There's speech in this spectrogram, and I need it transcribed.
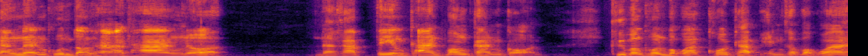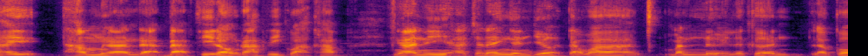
ดังนั้นคุณต้องหาทางเนาะนะครับ เตรียมการป้องกันก่อน คือบางคนบอกว่าโค้ชครับ เห็นเขาบอกว่าให้ทำงานแบบแบบที่เรารักดีกว่าครับ งานนี้อาจจะได้เงินเยอะ แต่ว่ามันเหนื่อยเหลือเกิน แล้วก็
